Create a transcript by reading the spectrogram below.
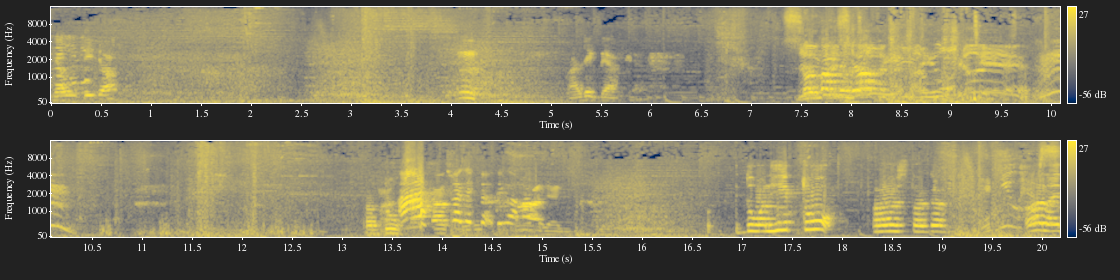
naik. Hmm. Balik dia. Dombak tuh jauh. Aduh. Astaga, cok tengok ah, mati. Itu one hit tuh. Astaga. Oh, nah.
